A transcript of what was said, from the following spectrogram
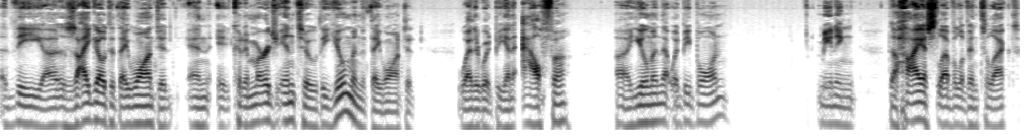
the uh, zygote that they wanted, and it could emerge into the human that they wanted whether it would be an alpha uh, human that would be born, meaning the highest level of intellect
